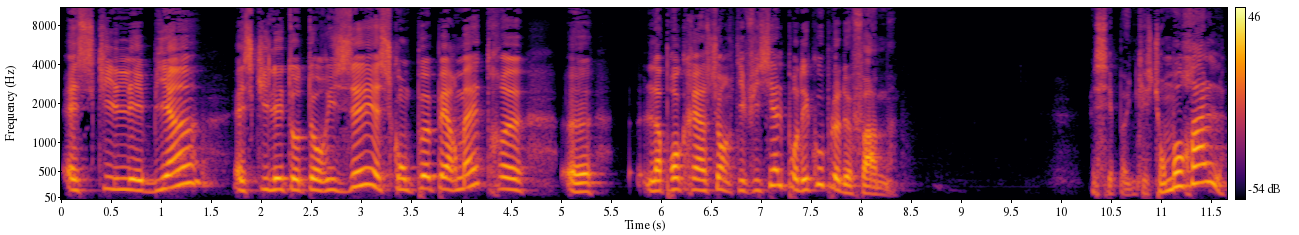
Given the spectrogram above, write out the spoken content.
est-ce qu'il est bien Est-ce qu'il est autorisé? Est-ce qu'on peut permettre euh, euh, la procréation artificielle pour des couples de femmes? Mais ce n'est pas une question morale.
